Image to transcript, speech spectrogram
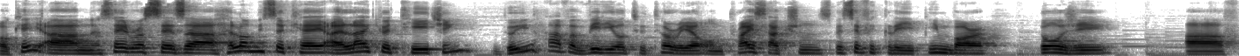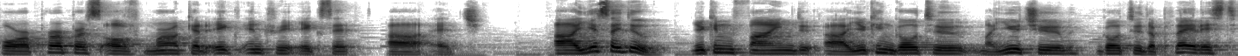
Okay, um, Sayros says, uh, Hello, Mr. K. I like your teaching. Do you have a video tutorial on price action, specifically pin bar doji uh, for purpose of market entry exit uh, edge? Uh, yes, I do. You can find, uh, you can go to my YouTube, go to the playlist,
